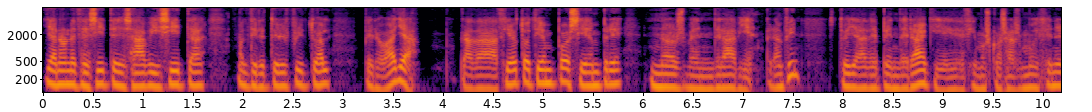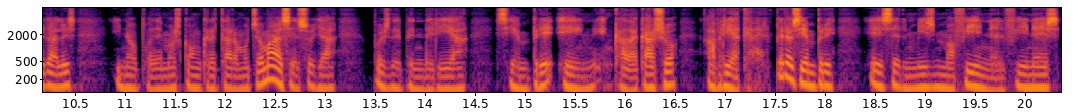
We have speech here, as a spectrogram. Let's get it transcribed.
ya no necesite esa visita al directorio espiritual, pero vaya, cada cierto tiempo siempre nos vendrá bien. Pero en fin, esto ya dependerá, aquí decimos cosas muy generales y no podemos concretar mucho más, eso ya pues dependería siempre en, en cada caso, habría que ver. Pero siempre es el mismo fin, el fin es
